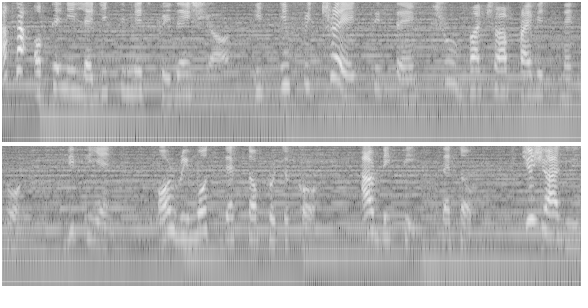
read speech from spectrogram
After obtaining legitimate credentials, it infiltrates system through virtual private network (VPN) or remote desktop protocol RDP setup, usually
